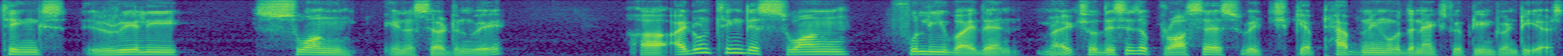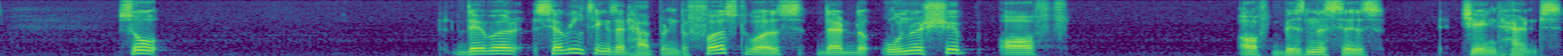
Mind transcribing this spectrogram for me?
things really swung in a certain way. Uh, I don't think they swung fully by then, right? So this is a process which kept happening over the next 15, 20 years. So there were several things that happened. The first was that the ownership of of businesses changed hands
